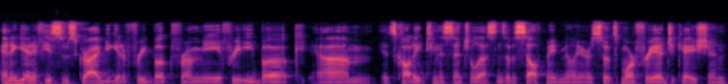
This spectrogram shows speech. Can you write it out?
and again if you subscribe you get a free book from me a free ebook. Um, it's called 18 essential lessons of a self-made millionaire so it's more free education.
